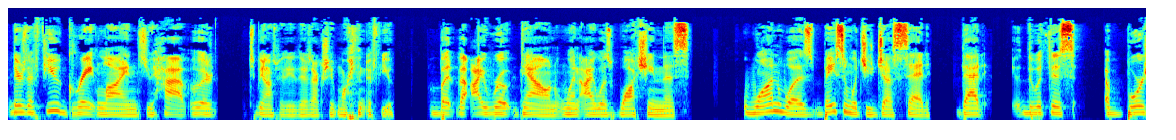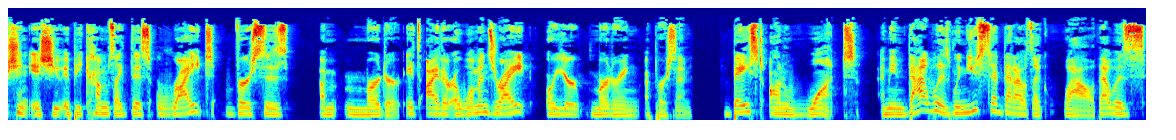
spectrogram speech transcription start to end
There's a few great lines you have. Or, to be honest with you, there's actually more than a few, but that I wrote down when I was watching this. One was based on what you just said that with this abortion issue, it becomes like this right versus a murder. It's either a woman's right or you're murdering a person based on want. I mean, that was when you said that, I was like, wow, that was,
